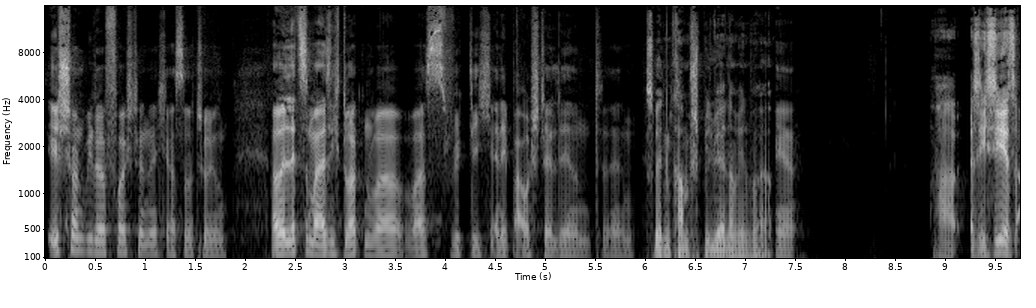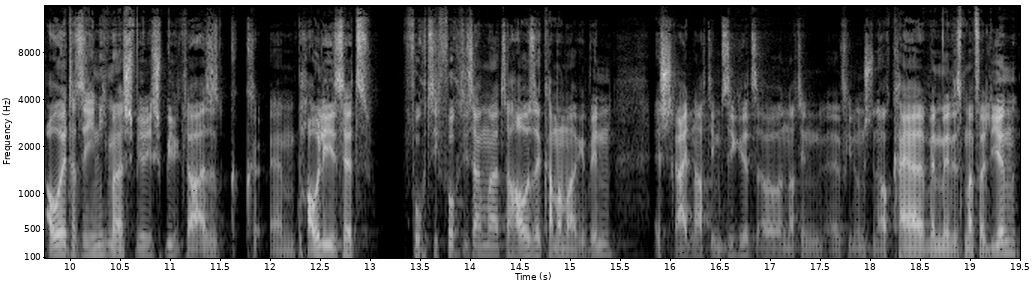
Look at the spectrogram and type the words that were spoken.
ist schon wieder vollständig, achso, Entschuldigung. Aber letztes Mal, als ich dort war, war es wirklich eine Baustelle und ähm, Es wird ein Kampfspiel werden auf jeden Fall. Ja. ja. Ah, Also ich sehe jetzt Aue tatsächlich nicht mal als schwieriges Spiel. Klar, also ähm, Pauli ist jetzt 50-50, sagen wir mal, zu Hause kann man mal gewinnen. Es schreit nach dem Sieg jetzt aber nach den äh, vielen Umständen auch keiner, wenn wir das mal verlieren.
